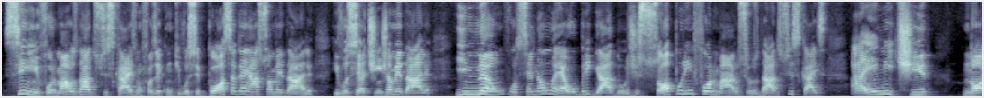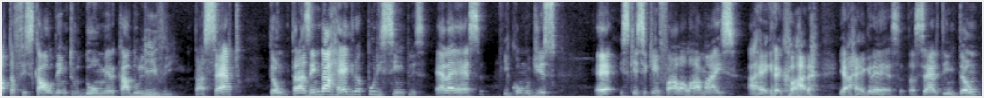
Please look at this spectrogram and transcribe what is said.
Sim, informar os dados fiscais vão fazer com que você possa ganhar sua medalha e você atinja a medalha, e não, você não é obrigado hoje, só por informar os seus dados fiscais, a emitir nota fiscal dentro do Mercado Livre, tá certo? Então, trazendo a regra pura e simples, ela é essa. E como diz, é, esqueci quem fala lá, mas a regra é clara e a regra é essa, tá certo? Então,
